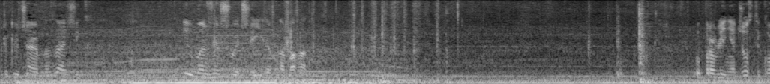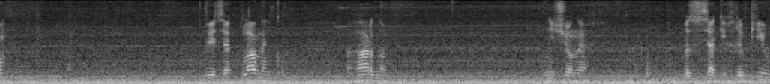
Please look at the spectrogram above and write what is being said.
Приключаємо на зайчик і ми вже швидше їдемо набагато. Управління джойстиком. Дивіться, як плавненько, гарно, нічого не без всяких ривків.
